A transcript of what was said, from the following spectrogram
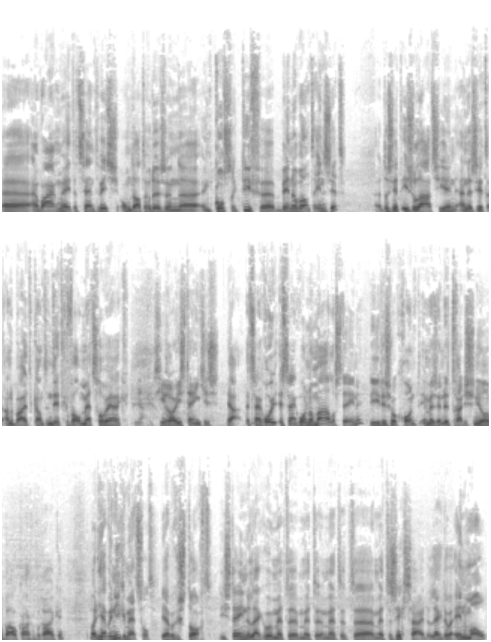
Uh, en waarom heet het sandwich? Omdat er dus een, een constructief binnenwand in zit. Er zit isolatie in en er zit aan de buitenkant in dit geval metselwerk. Ja, ik zie rode steentjes. Ja, het zijn, rode, het zijn gewoon normale stenen. Die je dus ook gewoon in de traditionele bouw kan gebruiken. Maar die hebben we niet gemetseld. Die hebben we gestort. Die stenen leggen we met de, met met het, uh, met de zichtzijde leggen we in een mal.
